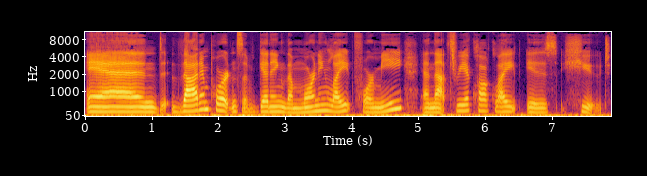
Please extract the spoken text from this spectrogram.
And that importance of getting the morning light for me and that three o'clock light is huge.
